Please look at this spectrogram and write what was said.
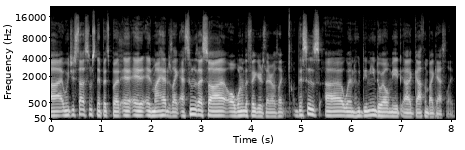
Uh, and we just saw some snippets, but i- i- in my head, it's like as soon as I saw oh, one of the figures there, I was like, "This is uh, when Houdini and Doyle meet uh, Gotham by Gaslight."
